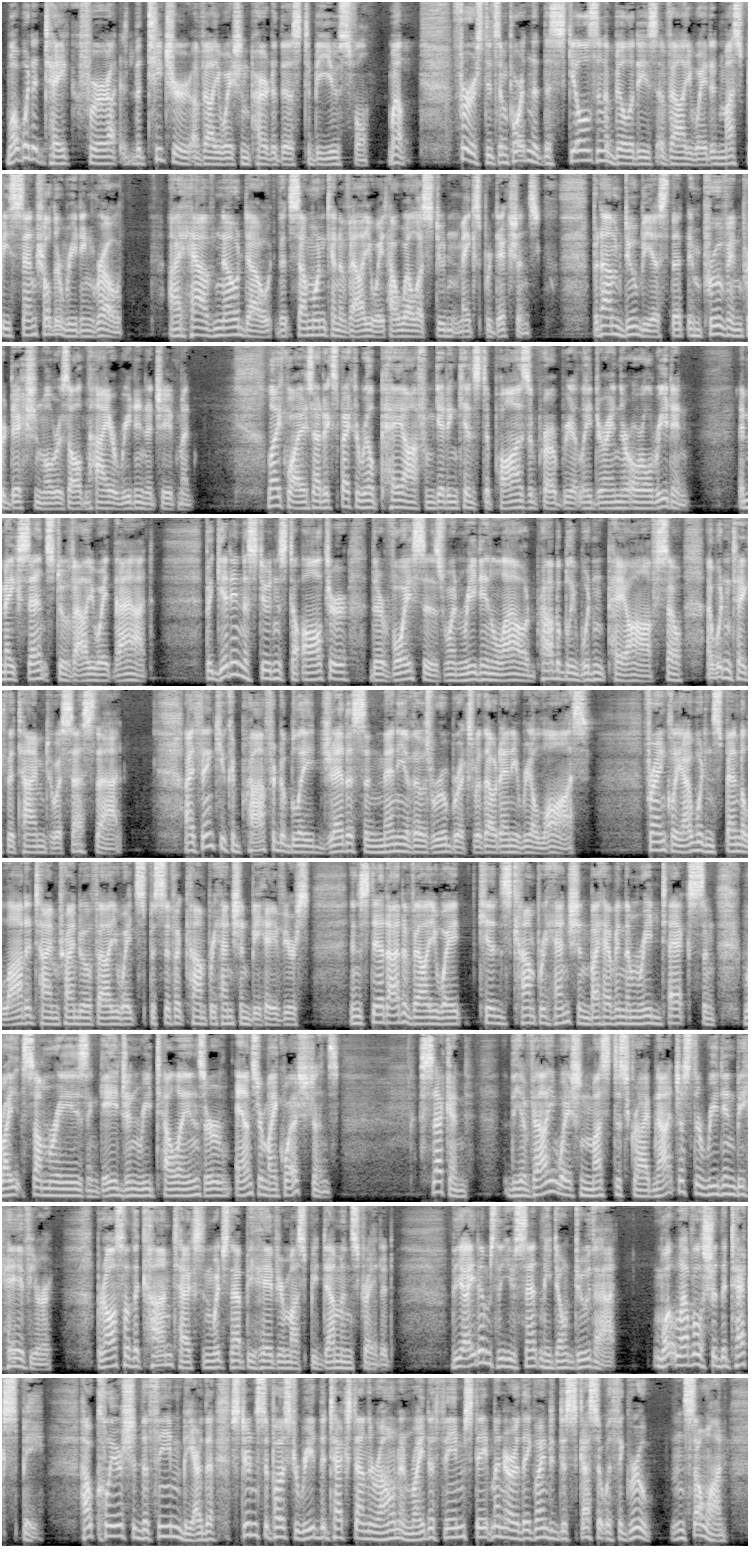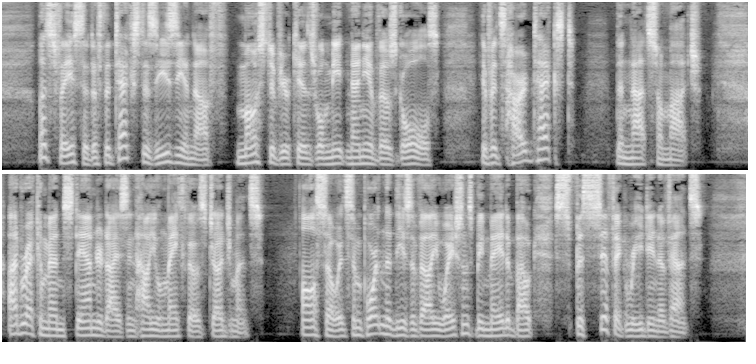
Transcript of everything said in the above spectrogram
What would it take for the teacher evaluation part of this to be useful? Well, first, it's important that the skills and abilities evaluated must be central to reading growth. I have no doubt that someone can evaluate how well a student makes predictions, but I'm dubious that improving prediction will result in higher reading achievement. Likewise, I'd expect a real payoff from getting kids to pause appropriately during their oral reading. It makes sense to evaluate that. But getting the students to alter their voices when reading aloud probably wouldn't pay off, so I wouldn't take the time to assess that. I think you could profitably jettison many of those rubrics without any real loss. Frankly, I wouldn't spend a lot of time trying to evaluate specific comprehension behaviors. Instead, I'd evaluate kids' comprehension by having them read texts and write summaries, engage in retellings, or answer my questions. Second, the evaluation must describe not just the reading behavior, but also the context in which that behavior must be demonstrated. The items that you sent me don't do that. What level should the texts be? How clear should the theme be? Are the students supposed to read the text on their own and write a theme statement, or are they going to discuss it with the group? And so on. Let's face it, if the text is easy enough, most of your kids will meet many of those goals. If it's hard text, then not so much. I'd recommend standardizing how you'll make those judgments. Also, it's important that these evaluations be made about specific reading events.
